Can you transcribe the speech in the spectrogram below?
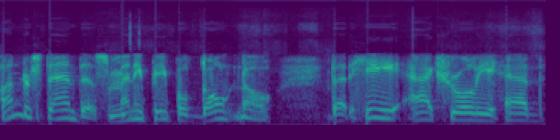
Understand this. Many people don't know that he actually had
